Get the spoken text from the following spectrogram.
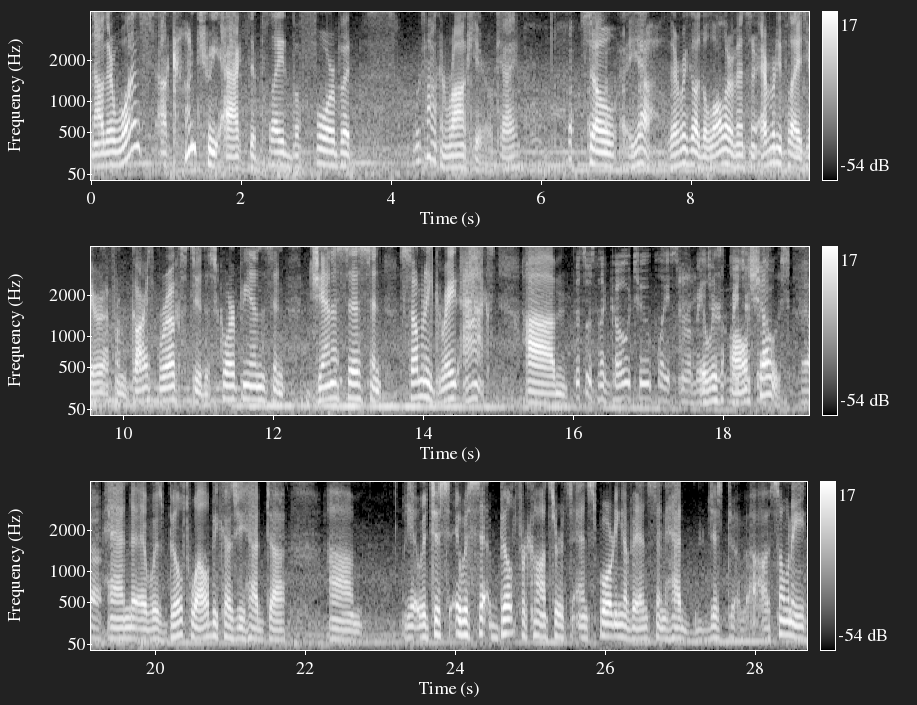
Now, there was a country act that played before, but we're talking rock here, okay? So, yeah, there we go. The Lawlor Event Center. Everybody played here, uh, from Garth Brooks to the Scorpions and Genesis, and so many great acts. Um, This was the go-to place for a major. it was all show. shows, Yeah. and it was built well because you had. Uh, um, it was just it was built for concerts and sporting events, and had just uh, so many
